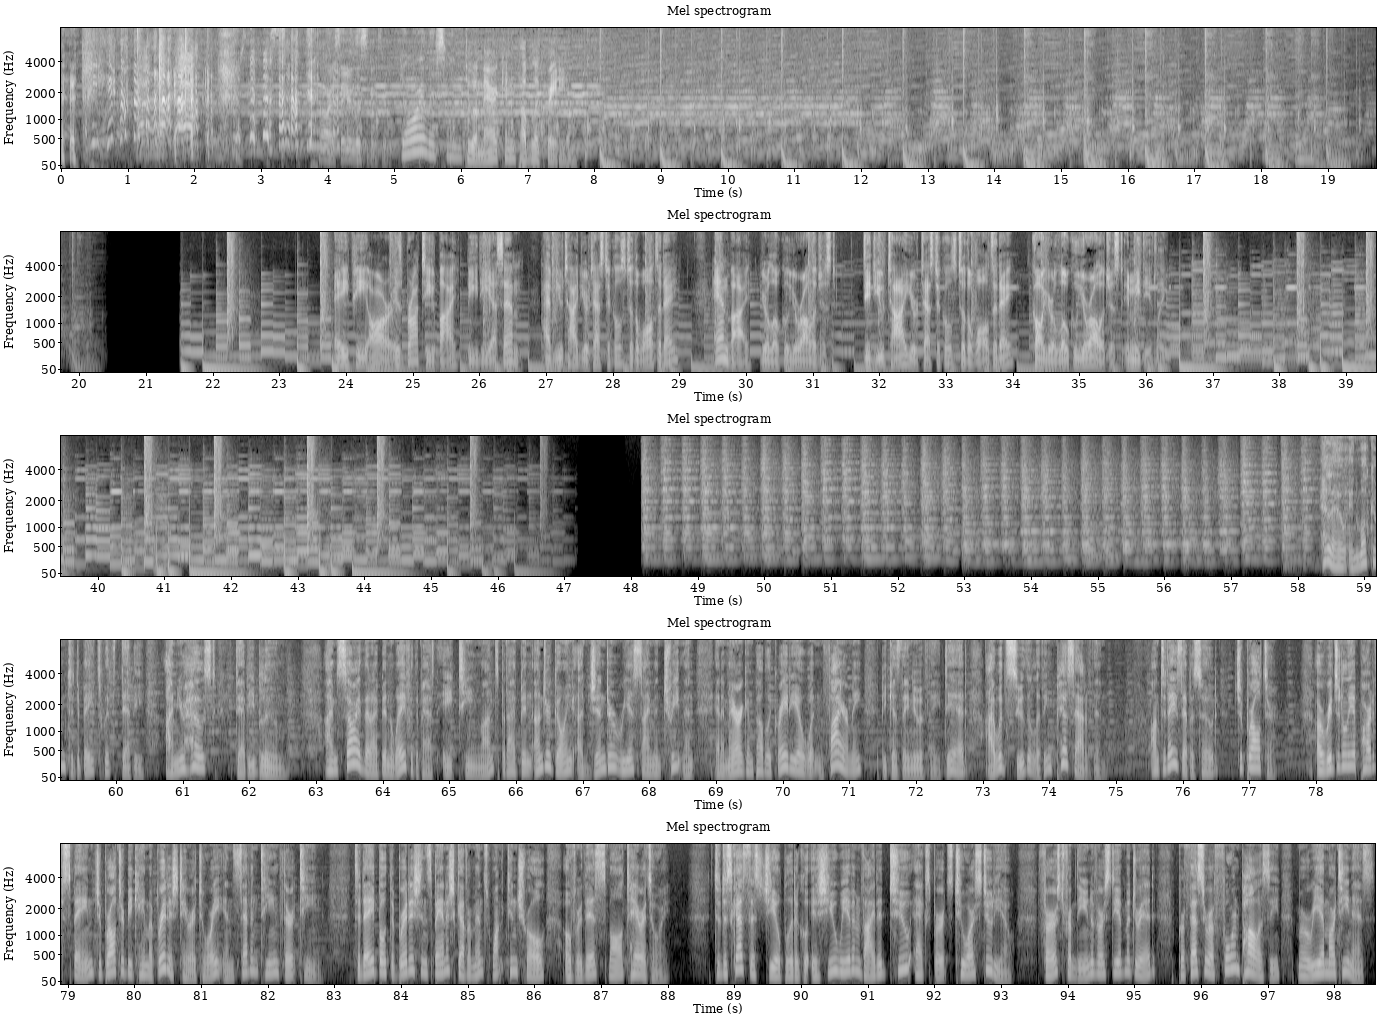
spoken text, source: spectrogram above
All right, so you're listening to. You're listening to American Public Radio. APR is brought to you by BDSM. Have you tied your testicles to the wall today? And by your local urologist. Did you tie your testicles to the wall today? Call your local urologist immediately. Hello, and welcome to Debates with Debbie. I'm your host, Debbie Bloom. I'm sorry that I've been away for the past 18 months, but I've been undergoing a gender reassignment treatment, and American Public Radio wouldn't fire me because they knew if they did, I would sue the living piss out of them. On today's episode, Gibraltar. Originally a part of Spain, Gibraltar became a British territory in 1713. Today, both the British and Spanish governments want control over this small territory. To discuss this geopolitical issue, we have invited two experts to our studio. First, from the University of Madrid, Professor of Foreign Policy, Maria Martinez.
